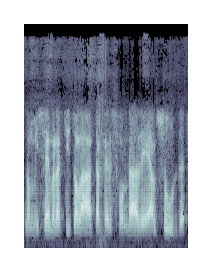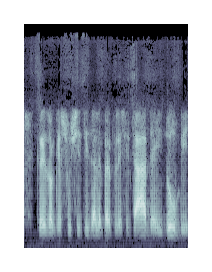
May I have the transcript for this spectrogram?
non mi sembra titolata per sfondare al sud, credo che susciti delle perplessità, dei dubbi,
